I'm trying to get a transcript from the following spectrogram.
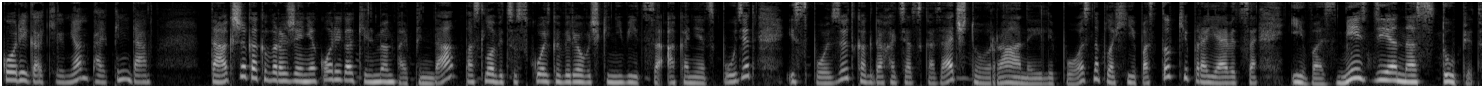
«Корига кильмён пальпинда». Так же, как и выражение «корига кильмён пальпинда», пословицу «сколько веревочки не виться, а конец будет» используют, когда хотят сказать, что рано или поздно плохие поступки проявятся и возмездие наступит.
